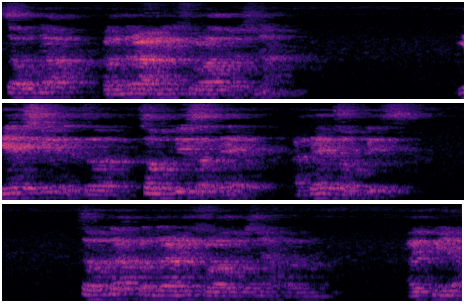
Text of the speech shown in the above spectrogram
चौदा पंधरा आणि सोळा वचन यशकेलेचं चौतीस अध्याय अध्याय चौतीस चौदा पंधरा आणि सोळा वर्ष आपण ऐकूया.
